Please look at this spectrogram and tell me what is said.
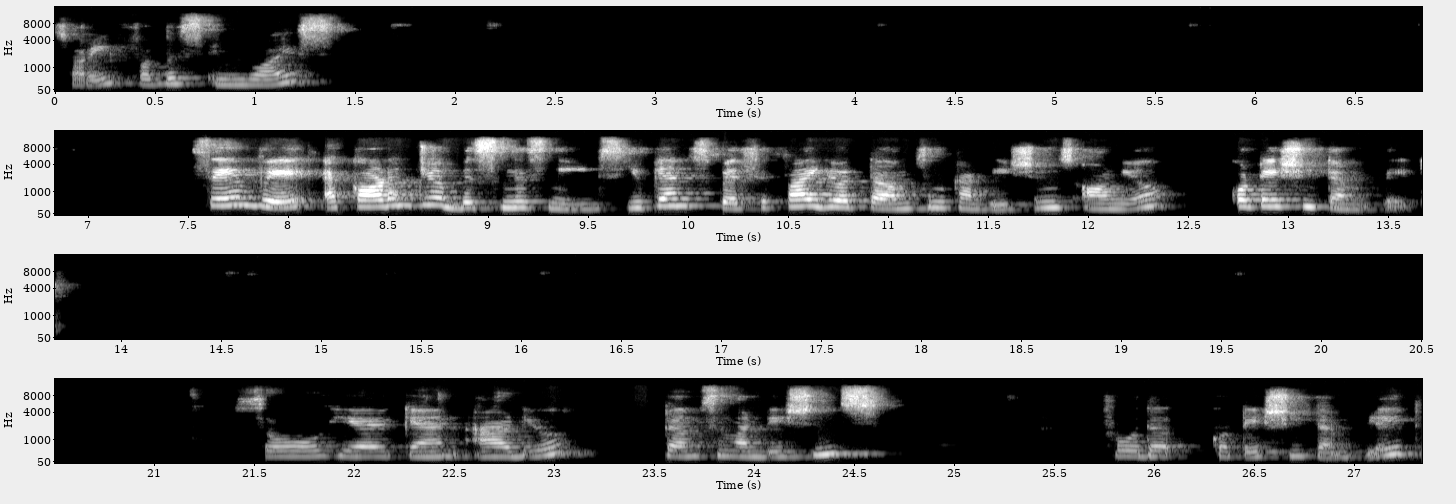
sorry, for this invoice. Same way, according to your business needs, you can specify your terms and conditions on your quotation template. So here you can add your terms and conditions for the quotation template.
